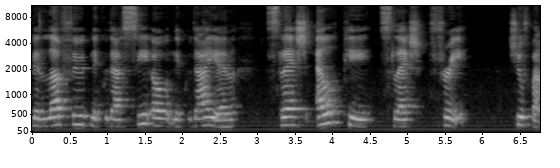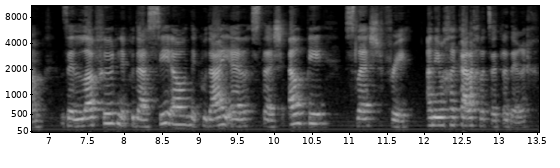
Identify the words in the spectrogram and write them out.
ב-lovefood.co.il/lp/free שוב פעם, זה lovefood.co.il/lp/free אני מחכה לך לצאת לדרך.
